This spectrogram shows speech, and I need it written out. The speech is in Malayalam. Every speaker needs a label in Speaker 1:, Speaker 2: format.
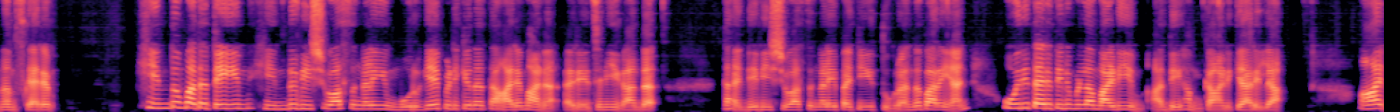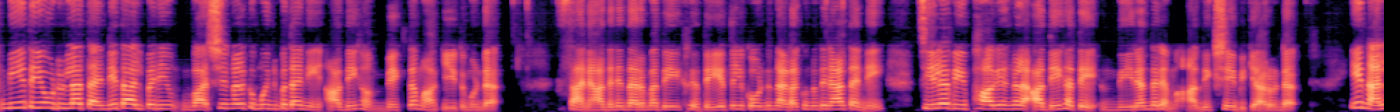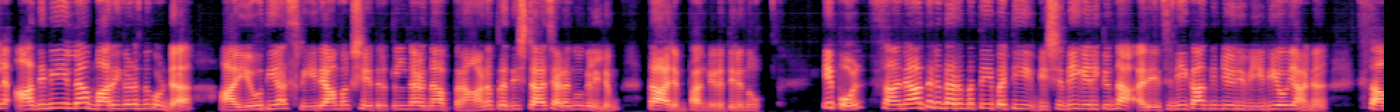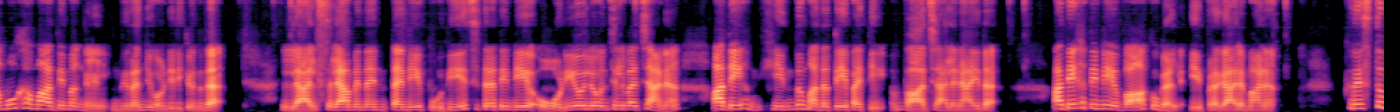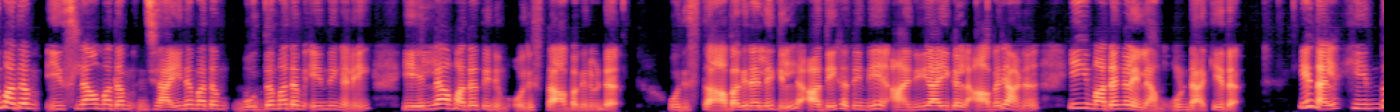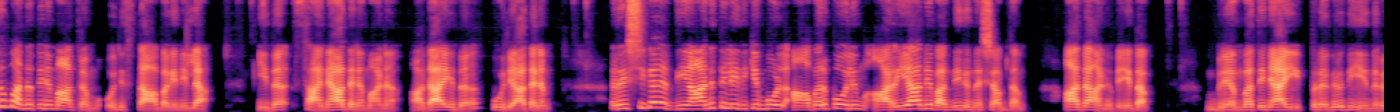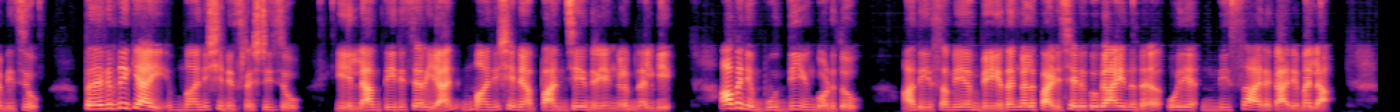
Speaker 1: നമസ്കാരം. ഹിന്ദു മതത്തെയും ഹിന്ദു വിശ്വാസങ്ങളെയും മുറുകെ പിടിക്കുന്ന താരമാണ് രജനീകാന്ത്. തന്റെ വിശ്വാസങ്ങളെപ്പറ്റി തുറന്നു പറയാൻ ഒരു തരത്തിലുമുള്ള മടിയും അദ്ദേഹം കാണിക്കാറില്ല. ആത്മീയതയോടുള്ള തന്റെ താല്പര്യം വർഷങ്ങൾക്ക് മുൻപ് തന്നെ അദ്ദേഹം വ്യക്തമാക്കിയിട്ടുമുണ്ട്. സനാതന ധർമ്മത്തെ ഹൃദയത്തിൽ കൊണ്ടു നടക്കുന്നതിനാൽ തന്നെ ചില വിഭാഗങ്ങൾ അദ്ദേഹത്തെ നിരന്തരം അധിക്ഷേപിക്കാറുണ്ട്. എന്നാൽ അതിനെയെല്ലാം മറികടന്നുകൊണ്ട് അയോധ്യ ശ്രീരാമക്ഷേത്രത്തിൽ നടന്ന പ്രാണപ്രതിഷ്ഠാ ചടങ്ങുകളിലും താരം പങ്കെടുത്തിരുന്നു. ഇപ്പോൾ സനാതനധർമ്മത്തെ പറ്റി വിശദീകരിക്കുന്ന രജനീകാന്തിന്റെ ഒരു വീഡിയോയാണ് സമൂഹ മാധ്യമങ്ങളിൽ നിറഞ്ഞുകൊണ്ടിരിക്കുന്നത്. ലാൽസലാം എന്ന തന്റെ പുതിയ ചിത്രത്തിന്റെ ഓഡിയോ ലോഞ്ചിൽ വച്ചാണ് അദ്ദേഹം ഹിന്ദു മതത്തെ പറ്റി വാചാലനായത്. അദ്ദേഹത്തിന്റെ വാക്കുകൾ ഇപ്രകാരമാണ്. ക്രിസ്തുമതം ഇസ്ലാം മതം ജൈനമതം ബുദ്ധമതം എന്നിങ്ങനെ എല്ലാ മതത്തിനും ഒരു സ്ഥാപകനുണ്ട്. ഒരു സ്ഥാപകനല്ലെങ്കിൽ അദ്ദേഹത്തിന്റെ അനുയായികൾ അവരാണ് ഈ മതങ്ങളെല്ലാം ഉണ്ടാക്കിയത്. എന്നാൽ ഹിന്ദു മതത്തിന് മാത്രം ഒരു സ്ഥാപകനില്ല. ഇത് സനാതനമാണ് അതായത് പുരാതനം. ഋഷികൾ ധ്യാനത്തിലിരിക്കുമ്പോൾ അവർ പോലും അറിയാതെ വന്നിരുന്ന ശബ്ദം അതാണ് വേദം. ബ്രഹ്മത്തിനായി പ്രകൃതിയെ നിർമ്മിച്ചു. പ്രകൃതിക്കായി മനുഷ്യനെ സൃഷ്ടിച്ചു. എല്ലാം തിരിച്ചറിയാൻ മനുഷ്യന് പഞ്ചേന്ദ്രിയങ്ങളും നൽകി. അവന് ബുദ്ധിയും കൊടുത്തു. അതേസമയം വേദങ്ങൾ പഠിച്ചെടുക്കുക എന്നത് ഒരു നിസ്സാര കാര്യമല്ല.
